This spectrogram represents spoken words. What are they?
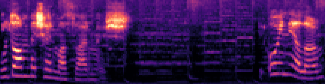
Burada 15 elmas varmış. Oynayalım.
